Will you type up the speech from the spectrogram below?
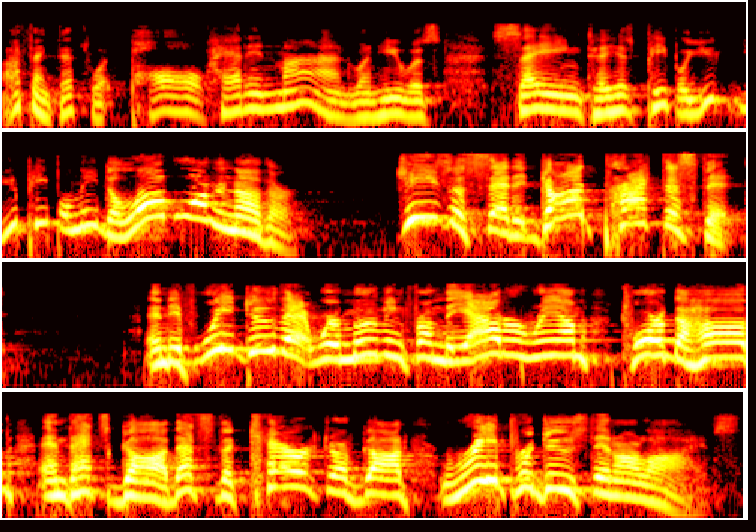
I think that's what Paul had in mind when he was saying to his people, you, you people need to love one another. Jesus said it, God practiced it. And if we do that, we're moving from the outer rim toward the hub, and that's God. That's the character of God reproduced in our lives.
